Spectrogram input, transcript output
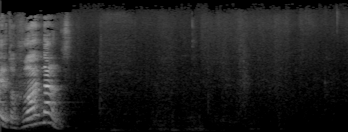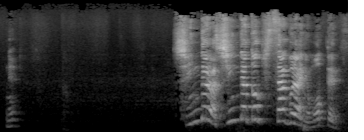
えると不安になるんです。ね。死んだら死んだ時さぐらいに思ってるんです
